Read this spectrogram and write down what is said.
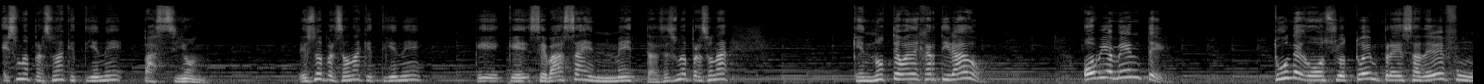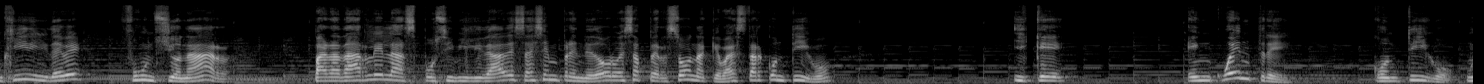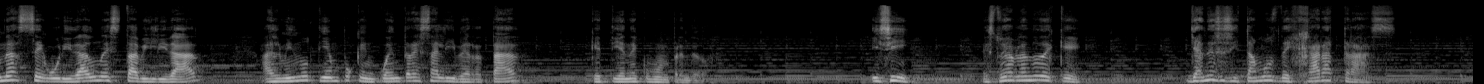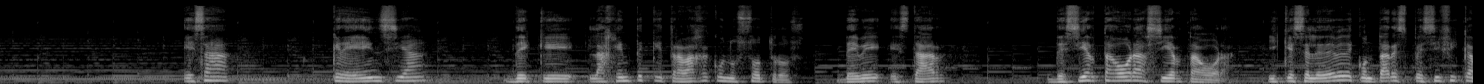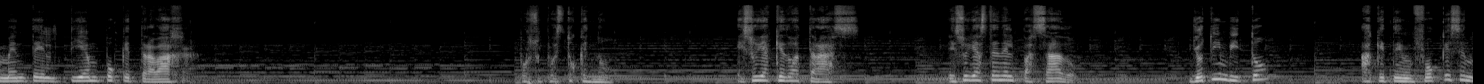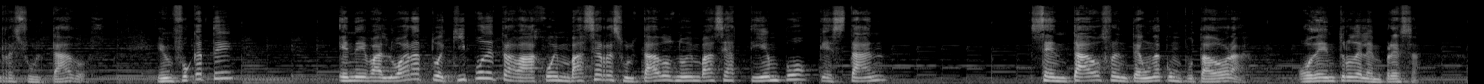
es una persona que tiene pasión. Es una persona que tiene, que, que se basa en metas. Es una persona que no te va a dejar tirado Obviamente, tu negocio, tu empresa debe fungir y debe funcionar para darle las posibilidades a ese emprendedor o a esa persona que va a estar contigo y que encuentre contigo una seguridad, una estabilidad, al mismo tiempo que encuentra esa libertad que tiene como emprendedor. Y sí, estoy hablando de que ya necesitamos dejar atrás esa creencia de que la gente que trabaja con nosotros debe estar de cierta hora a cierta hora y que se le debe de contar específicamente el tiempo que trabaja. Por supuesto que no. Eso ya quedó atrás. Eso ya está en el pasado. Yo te invito a que te enfoques en resultados. Enfócate en evaluar a tu equipo de trabajo en base a resultados, no en base a tiempo que están sentados frente a una computadora o dentro de la empresa.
